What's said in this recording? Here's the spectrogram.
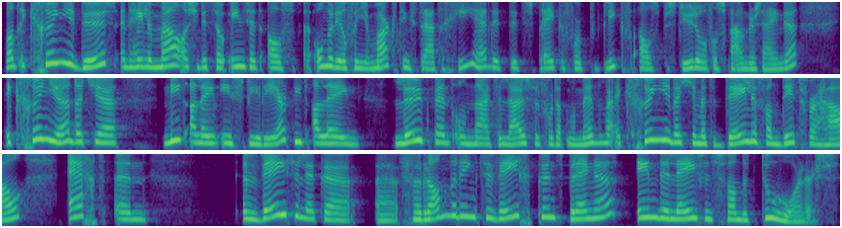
Want ik gun je dus, en helemaal als je dit zo inzet als onderdeel van je marketingstrategie, hè, dit, dit spreken voor het publiek als bestuurder of als founder zijnde, ik gun je dat je niet alleen inspireert, niet alleen leuk bent om naar te luisteren voor dat moment. Maar ik gun je dat je met het delen van dit verhaal echt een, een wezenlijke uh, verandering teweeg kunt brengen in de levens van de toehoorders.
